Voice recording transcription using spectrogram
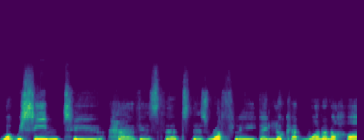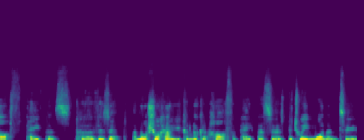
What we seem to have is that there's roughly, they look at one and a half papers per visit. I'm not sure how you can look at half a paper, so it's between one and two.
